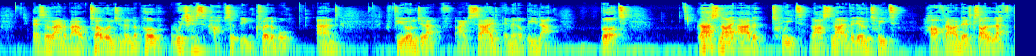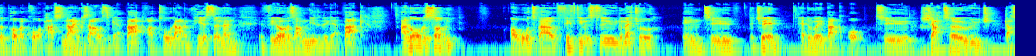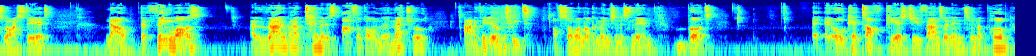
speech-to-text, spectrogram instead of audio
There's around about 1,200 in the pub, which is absolutely incredible and a few hundred outside. It may not be that. But last night I had a tweet, last night, a video tweet, half an hour later, because I left the pub at quarter past nine because I was to get back. I told Alan Pearson and a few others I needed to get back. And all of a sudden, I walked about 50 minutes to the metro into the train, heading way back up to Chateau Rouge. That's where I stayed. Now, the thing was, around about 10 minutes after I got on the metro, I had a video tweet of someone, not going to mention his name, but it, it, all kicked off. PSG fans went into the pub,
